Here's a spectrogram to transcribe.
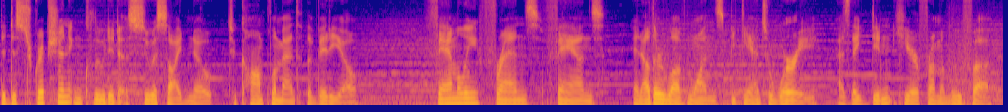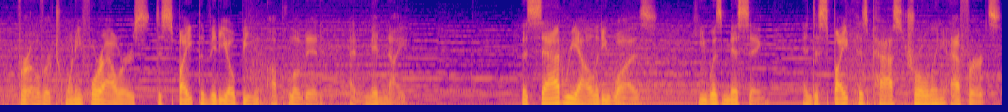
The description included a suicide note to complement the video. Family, friends, fans, and other loved ones began to worry as they didn't hear from Amofah for over 24 hours despite the video being uploaded at midnight. The sad reality was he was missing, and despite his past trolling efforts,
